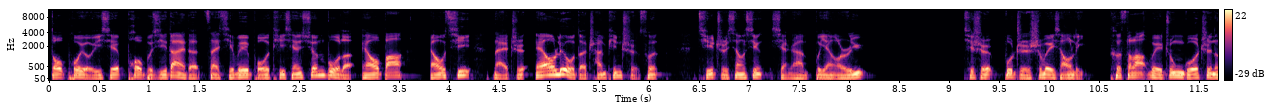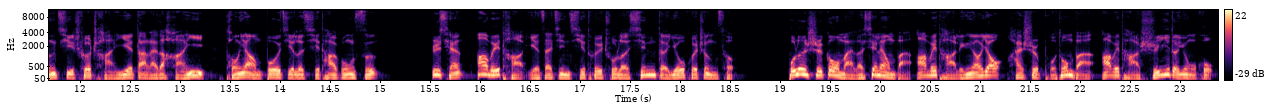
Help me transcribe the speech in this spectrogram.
都颇有一些迫不及待的，在其微博提前宣布了 L 八、L 七乃至 L 六的产品尺寸，其指向性显然不言而喻。其实，不只是魏小李，特斯拉为中国智能汽车产业带来的含义，同样波及了其他公司。日前，阿维塔也在近期推出了新的优惠政策。不论是购买了限量版阿维塔零幺幺，还是普通版阿维塔十一的用户，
